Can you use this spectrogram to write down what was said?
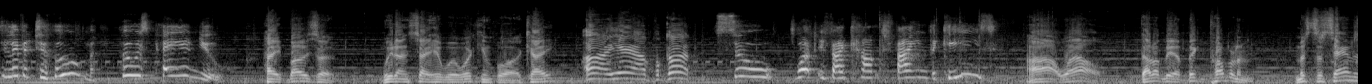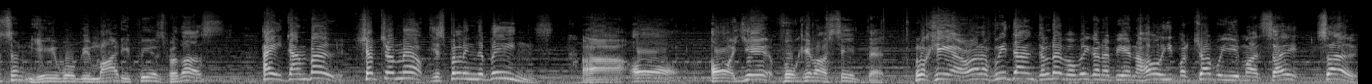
Delivered to whom? Who is paying you? Hey, Bozo, we don't say who we're working for, okay? Oh, yeah, I forgot. So, what if I can't find the keys? Ah, well, that'll be a big problem. Mr. Sanderson, he will be mighty fierce with us. Hey, Dumbo, shut your mouth. You're spilling the beans. Ah, uh, oh, oh, yeah, forget I said that. Look here, right? If we don't deliver, we're going to be in a whole heap of trouble, you might say. So,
